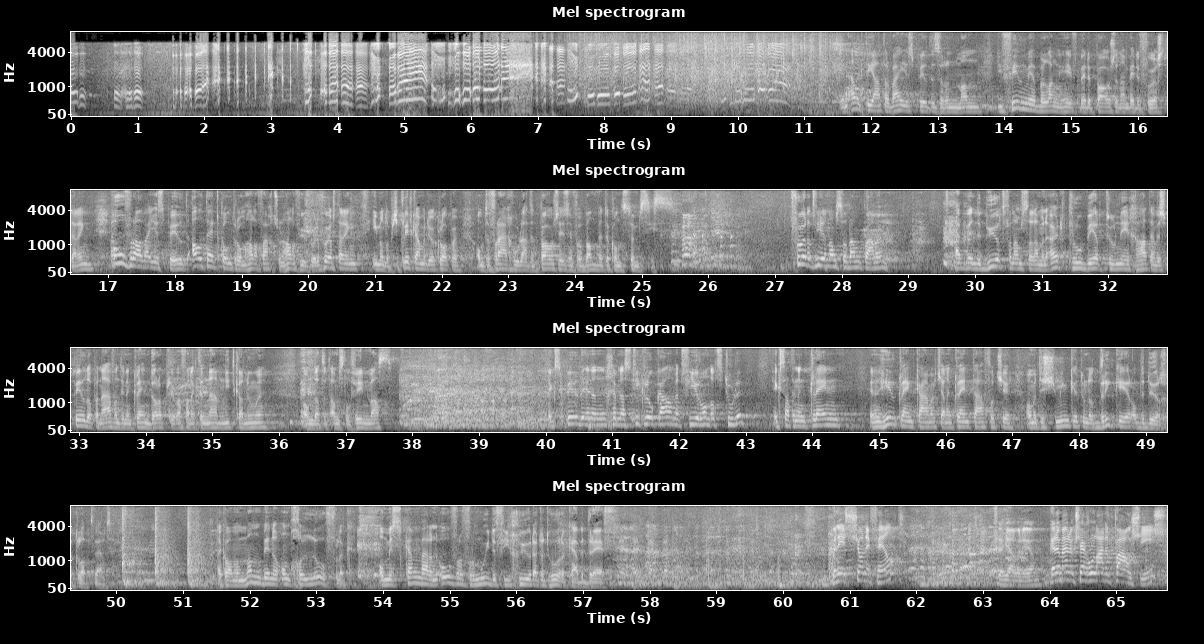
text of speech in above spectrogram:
In elk theater waar je speelt is er een man die veel meer belang heeft bij de pauze dan bij de voorstelling. Overal waar je speelt, altijd komt er om half acht, zo'n half uur voor de voorstelling... iemand op je kleedkamerdeur kloppen om te vragen hoe laat het pauze is... in verband met de consumpties. Voordat we hier in Amsterdam kwamen, hebben we in de buurt van Amsterdam een uitprobeertournee gehad. En we speelden op een avond in een klein dorpje waarvan ik de naam niet kan noemen. Omdat het Amstelveen was. Ik speelde in een gymnastieklokaal met 400 stoelen. Ik zat in een klein, in een heel klein kamertje aan een klein tafeltje... om me te schminken toen er drie keer op de deur geklopt werd. Er kwam een man binnen, ongelooflijk. Onmiskenbaar een oververmoeide figuur uit het horecabedrijf. Meneer Sonneveld? Ik zeg, ja meneer. Kan u mij ook zeggen hoe laat het pauze is?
